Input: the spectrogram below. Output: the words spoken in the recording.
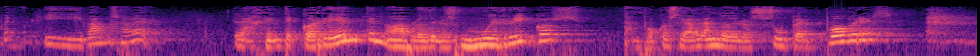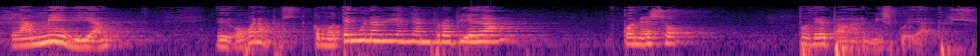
Bueno, y vamos a ver, la gente corriente, no hablo de los muy ricos, tampoco estoy hablando de los súper pobres, la media. digo, bueno, pues como tengo una vivienda en propiedad, con eso podré pagar mis cuidados.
